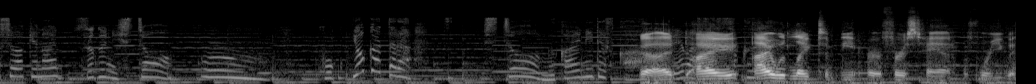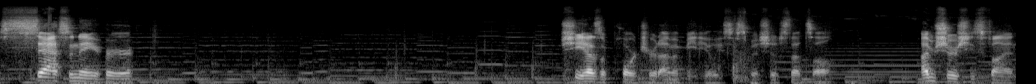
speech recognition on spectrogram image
申し訳ないすぐに市長うんこよかったら市長を迎えにですか Yeah, I, I, I would like to meet her firsthand before you assassinate her. She has a portrait. I'm immediately suspicious. That's all. I'm sure she's fine.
